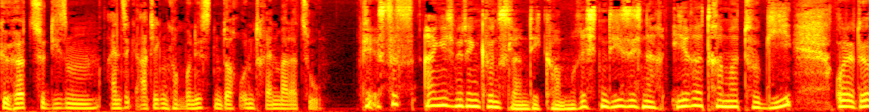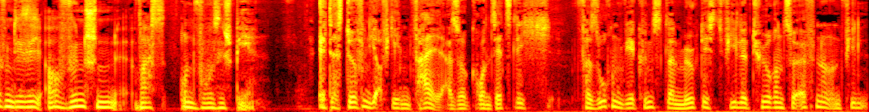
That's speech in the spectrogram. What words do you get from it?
gehört zu diesem einzigartigen Komponisten doch untrennbar dazu. Wie ist es eigentlich mit den Künstlern, die kommen? Richten die sich nach ihrer Dramaturgie oder dürfen die sich auch wünschen, was und wo sie spielen? Äh, das dürfen die auf jeden Fall. Also grundsätzlich versuchen wir Künstlern möglichst viele Türen zu öffnen und viel,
